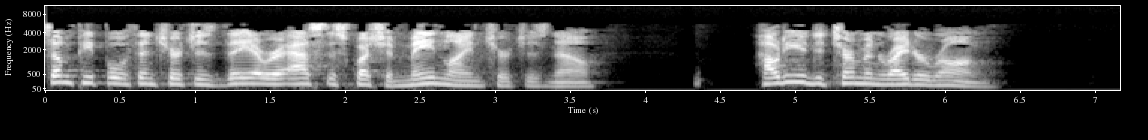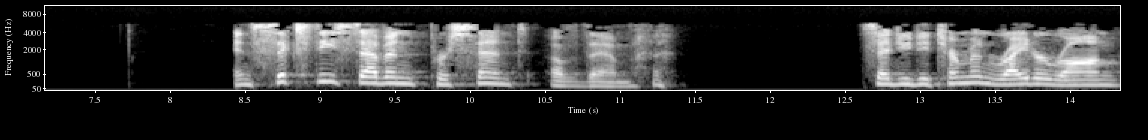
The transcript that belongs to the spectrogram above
some people within churches, they were asked this question, mainline churches now. How do you determine right or wrong? And 67% of them said you determine right or wrong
